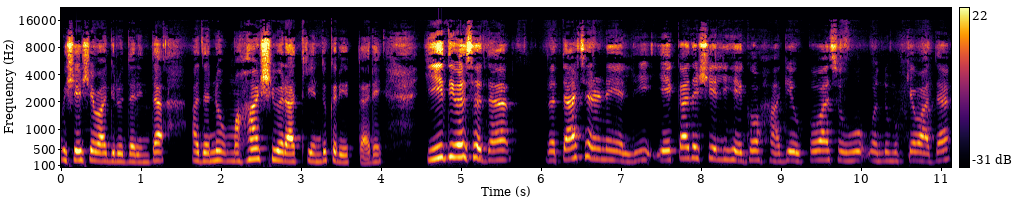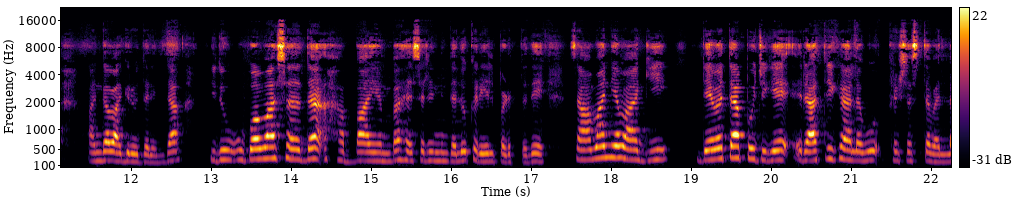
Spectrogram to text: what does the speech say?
ವಿಶೇಷವಾಗಿರುವುದರಿಂದ ಅದನ್ನು ಮಹಾಶಿವರಾತ್ರಿ ಎಂದು ಕರೆಯುತ್ತಾರೆ. ಈ ದಿವಸದ ವ್ರತಾಚರಣೆಯಲ್ಲಿ ಏಕಾದಶಿಯಲ್ಲಿ ಹೇಗೋ ಹಾಗೆ ಉಪವಾಸವು ಒಂದು ಮುಖ್ಯವಾದ ಅಂಗವಾಗಿರುವುದರಿಂದ ಇದು ಉಪವಾಸದ ಹಬ್ಬ ಎಂಬ ಹೆಸರಿನಿಂದಲೂ ಕರೆಯಲ್ಪಡುತ್ತದೆ. ಸಾಮಾನ್ಯವಾಗಿ ದೇವತಾ ಪೂಜೆಗೆ ರಾತ್ರಿಕಾಲವು ಪ್ರಶಸ್ತವಲ್ಲ.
